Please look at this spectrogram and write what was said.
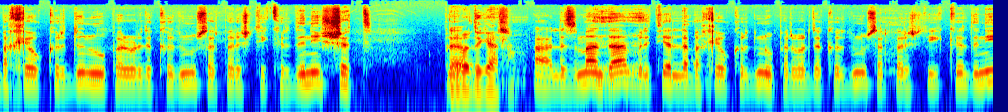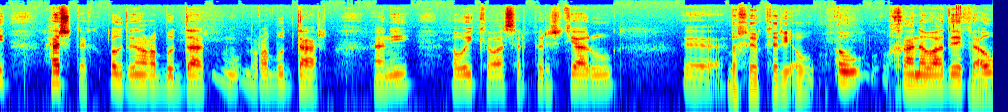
بە خێوکردن و پەروەردەکردن و سەرپەرشتیکردنی شت. پەروەردگار. لە زماندا بریتە لە بەخێوکردن و پەروەردەکردن و سەرپەرشتیکردنی هەر شتێک وەک دێن ڕەبوددار ڕەبوددار ینی ئەوەی کەوا سەرپەرشتیار و آه، بە خێوکەری ئەو ئەو خانەوادەیە کە ئەو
